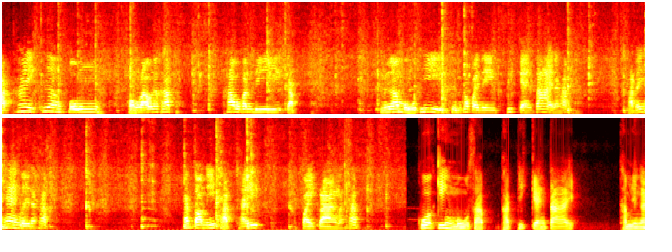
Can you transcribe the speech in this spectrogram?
ผัดให้เครื่องปรุงของเรานะครับ เข้ากันดีกับเนื้อหมูที่ซึมเข้าไปในพริกแกงใต้นะครับ ผัดให้แห้งเลยนะครับ ขั้นตอนนี้ผัดใช้ไฟกลางนะครับคั่วกิ้งหมูสับผัดพริกแกงใต้ทำยังไง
